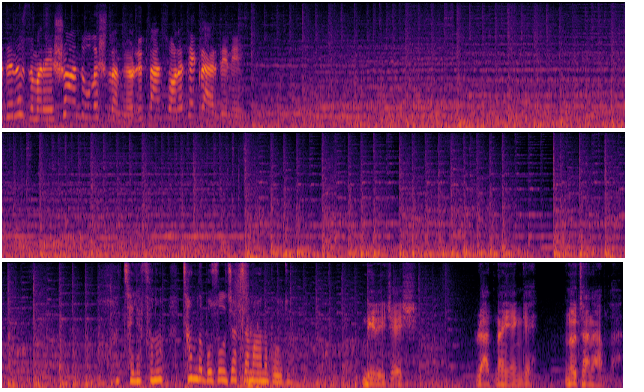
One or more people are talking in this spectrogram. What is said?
Aradığınız numaraya şu anda ulaşılamıyor. Lütfen sonra tekrar deneyin. Telefonum tam da bozulacak zamanı buldu. Biriceş, Ratna yenge, Nutan abla.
